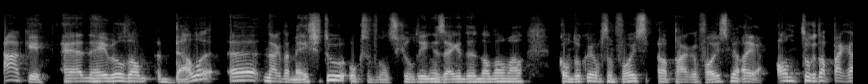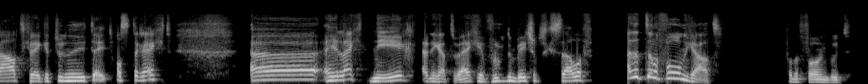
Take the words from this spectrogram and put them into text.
Ah, oké. En hij wil dan bellen eh, naar dat meisje toe. Ook zijn verontschuldigingen zeggen en dat allemaal. Komt ook weer op, zijn voice, op haar voicemail. Ah, ja, antwoordapparaat, gelijk het toen in die tijd was terecht. Eh, hij legt neer en hij gaat weg. Hij vloekt een beetje op zichzelf. En de telefoon gaat van de phonebooth.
